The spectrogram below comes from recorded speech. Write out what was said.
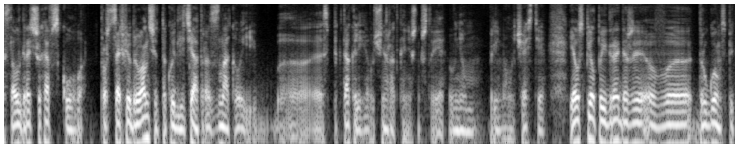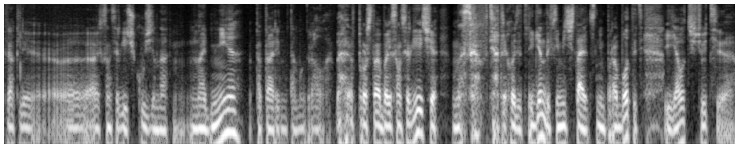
стал играть Шаховского. Просто «Царь Федор Иванович» — это такой для театра знаковый э, спектакль. Я очень рад, конечно, что я в нем принимал участие. Я успел поиграть даже в другом спектакле э, Александра Сергеевича Кузина «На дне». Татарин там играл. Просто об Александре Сергеевиче у нас в театре ходят легенды, все мечтают с ним поработать. И я вот чуть-чуть... Э,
